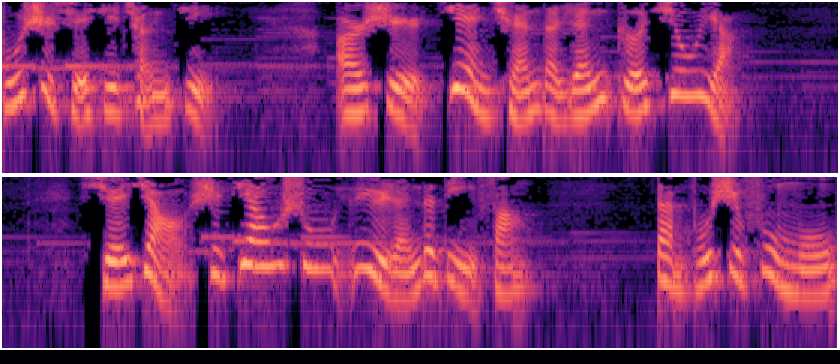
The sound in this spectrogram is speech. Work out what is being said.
不是学习成绩，而是健全的人格修养。学校是教书育人的地方。”但不是父母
